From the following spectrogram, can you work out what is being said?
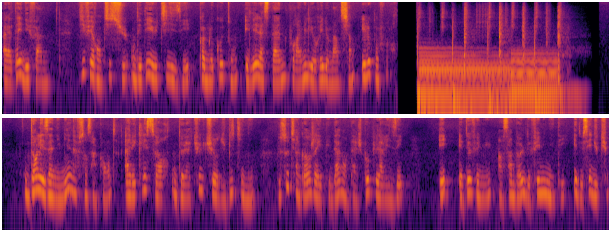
à la taille des femmes. Différents tissus ont été utilisés comme le coton et l'élastane pour améliorer le maintien et le confort. Dans les années 1950, avec l'essor de la culture du bikini, le soutien-gorge a été davantage popularisé et est devenu un symbole de féminité et de séduction.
